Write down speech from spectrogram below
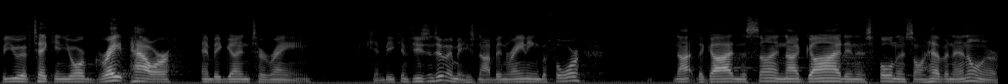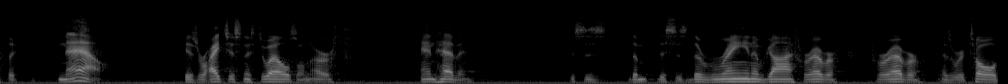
for you have taken your great power and begun to reign. It can be confusing to him. He's not been reigning before. Not the God and the Son, not God in his fullness on heaven and on earth. Now, his righteousness dwells on earth and heaven. This is the, this is the reign of God forever, forever, as we're told.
